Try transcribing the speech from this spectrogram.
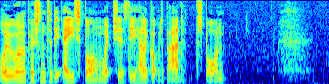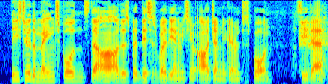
or we want to push them to the A spawn, which is the helicopter pad spawn these two are the main spawns. There are others, but this is where the enemy team are generally going to spawn. See there,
